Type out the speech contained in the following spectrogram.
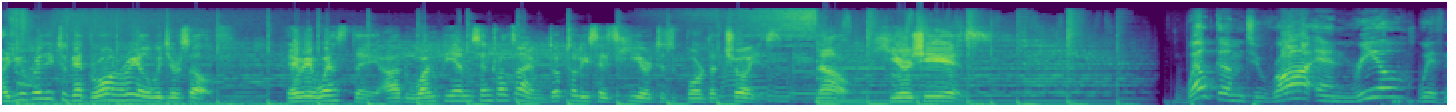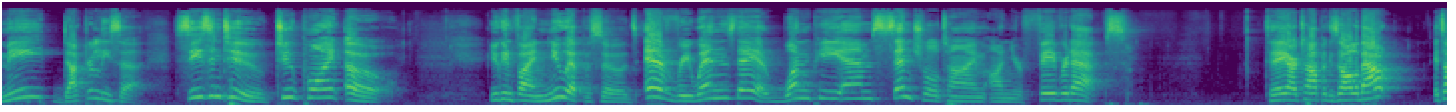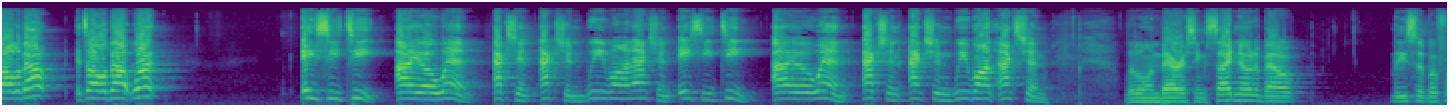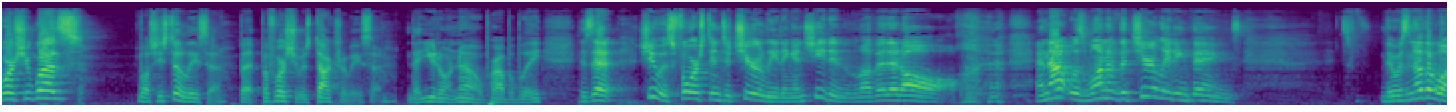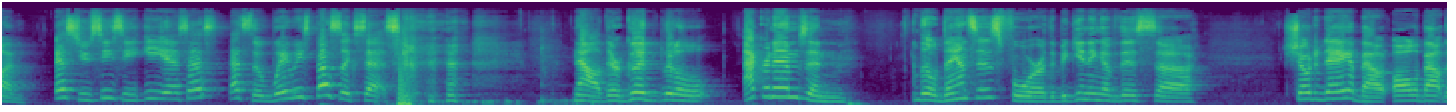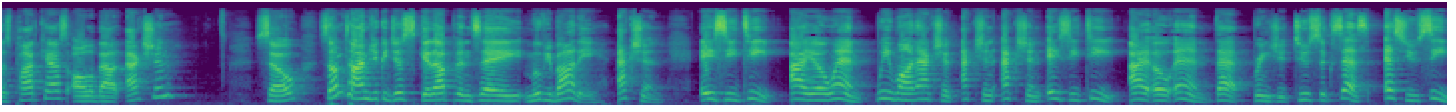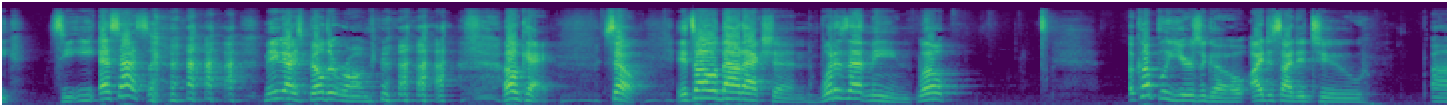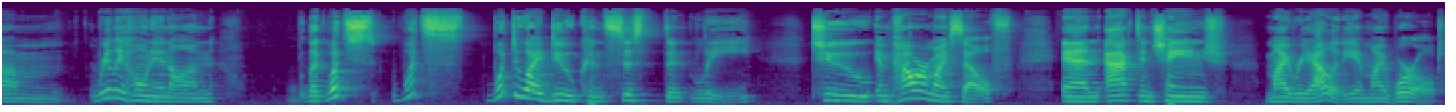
Are you ready to get raw and real with yourself? Every Wednesday at 1 p.m. Central Time, Dr. Lisa is here to support that choice. Now, here she is. Welcome to Raw and Real with me, Dr. Lisa, Season 2 2.0. You can find new episodes every Wednesday at 1 p.m. Central Time on your favorite apps. Today, our topic is all about, it's all about, it's all about what? ACT, ION, action, action, we want action. ACT, ION, action, action, we want action. Little embarrassing side note about Lisa before she was, well, she's still Lisa, but before she was Dr. Lisa, that you don't know probably, is that she was forced into cheerleading and she didn't love it at all. and that was one of the cheerleading things. There was another one. S U C C E S S. That's the way we spell success. now, they're good little acronyms and little dances for the beginning of this uh, show today about all about this podcast, all about action. So sometimes you can just get up and say, move your body, action. A C T I O N. We want action, action, action. A C T I O N. That brings you to success. S U C C E S S. Maybe I spelled it wrong. okay, so it's all about action. What does that mean? Well, a couple of years ago, I decided to um, really hone in on like what's what's what do I do consistently to empower myself and act and change my reality and my world.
